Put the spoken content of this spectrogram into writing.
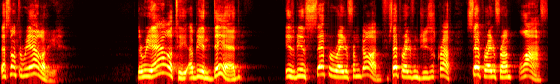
That's not the reality. The reality of being dead is being separated from God, separated from Jesus Christ, separated from life.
